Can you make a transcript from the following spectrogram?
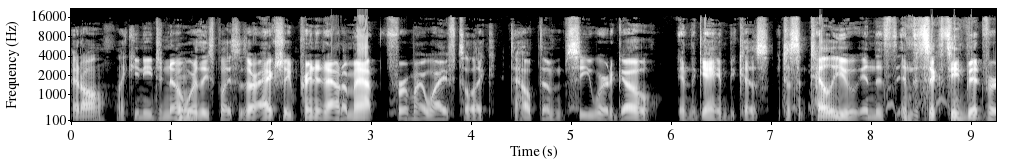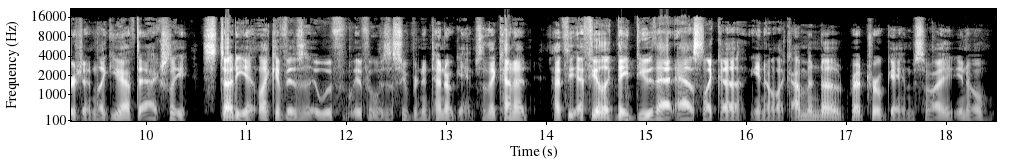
at all. Like you need to know Hmm. where these places are. I actually printed out a map for my wife to like to help them see where to go in the game because it doesn't tell you in the in the 16-bit version. Like you have to actually study it, like if it was, if, if it was a Super Nintendo game. So they kind of, I, th- I feel like they do that as like a, you know, like I'm into retro games, so I, you know,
